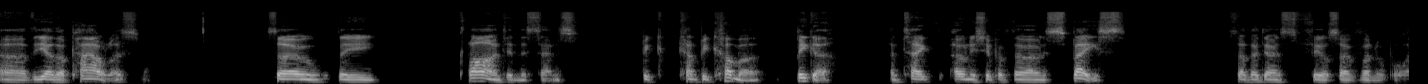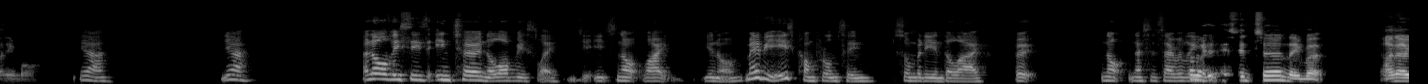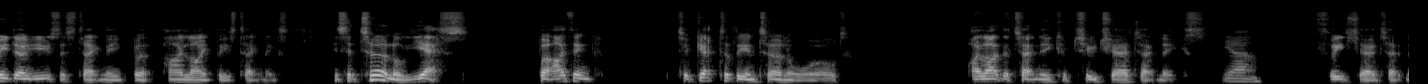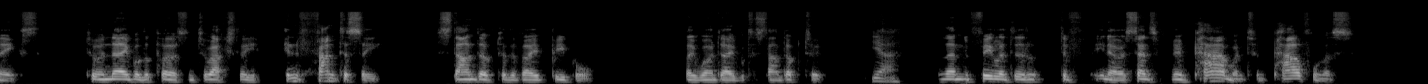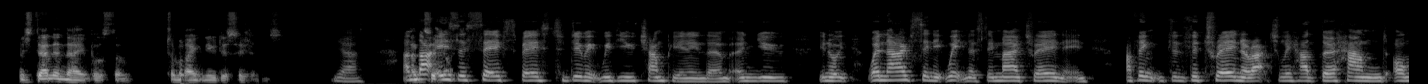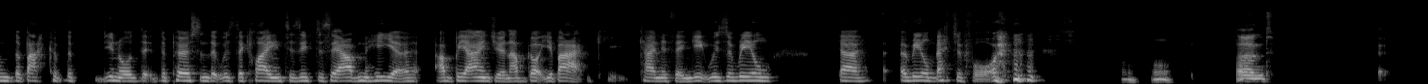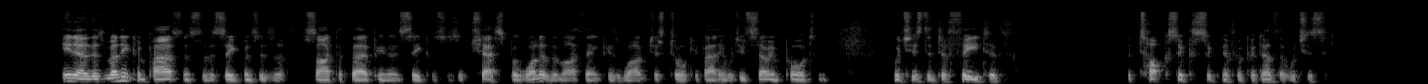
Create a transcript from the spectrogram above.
uh, the other powerless. So the client, in this sense, be- can become a bigger and take ownership of their own space so they don't feel so vulnerable anymore. Yeah. Yeah. And all this is internal, obviously. It's not like, you know, maybe it is confronting somebody in the life, but not necessarily. Well, it's internally, but I know you don't use this technique, but I like these techniques. It's internal, yes. But I think to get to the internal world, I like the technique of two chair techniques. Yeah three chair techniques to enable the person to actually, in fantasy, stand up to the very people they weren't able to stand up to. Yeah. And then feel a, you know, a sense of empowerment and powerfulness, which then enables them to make new decisions. Yeah. And, and that to, is a safe space to do it with you championing them and you you know when i've seen it witnessed in my training i think the, the trainer actually had their hand on the back of the you know the, the person that was the client as if to say i'm here i'm behind you and i've got your back kind of thing it was a real yeah a real metaphor mm-hmm. and you know, there's many comparisons to the sequences of psychotherapy and the sequences of chess, but one of them I think is what I'm just talking about here, which is so important, which is the defeat of the toxic significant other, which has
